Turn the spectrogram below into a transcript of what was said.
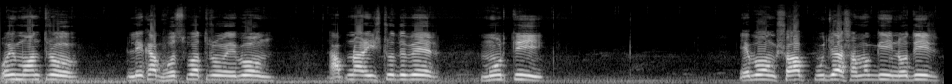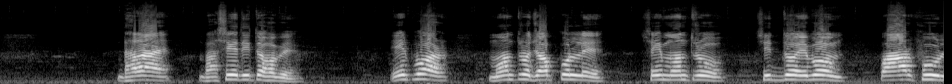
ওই মন্ত্র লেখা ভোজপত্র এবং আপনার ইষ্টদেবের মূর্তি এবং সব পূজা সামগ্রী নদীর ধারায় ভাসিয়ে দিতে হবে। এরপর মন্ত্র জপ করলে সেই মন্ত্র সিদ্ধ এবং পাওয়ারফুল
